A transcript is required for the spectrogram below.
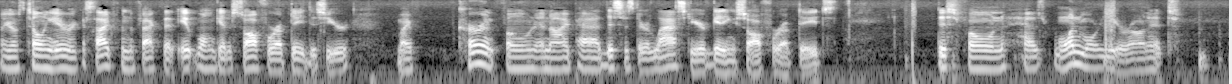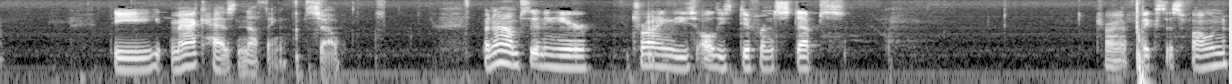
Like I was telling Eric, aside from the fact that it won't get a software update this year, my current phone and iPad, this is their last year of getting software updates. This phone has one more year on it. The Mac has nothing, so but now I'm sitting here trying these all these different steps trying to fix this phone.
